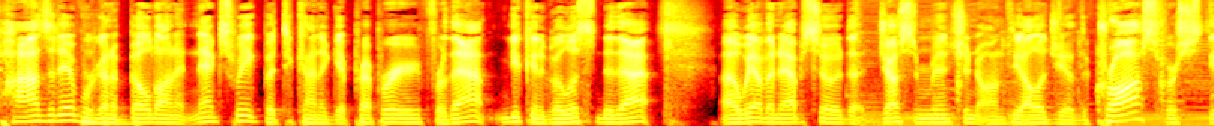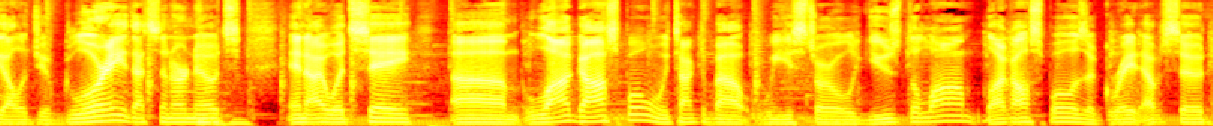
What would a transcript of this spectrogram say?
positive. We're mm-hmm. going to build on it next week, but to kind of get prepared for that, you can go listen to that. Uh, we have an episode that Justin mentioned on theology of the cross versus theology of glory. That's in our notes. And I would say um, law gospel, when we talked about we still use the law, law gospel is a great episode.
